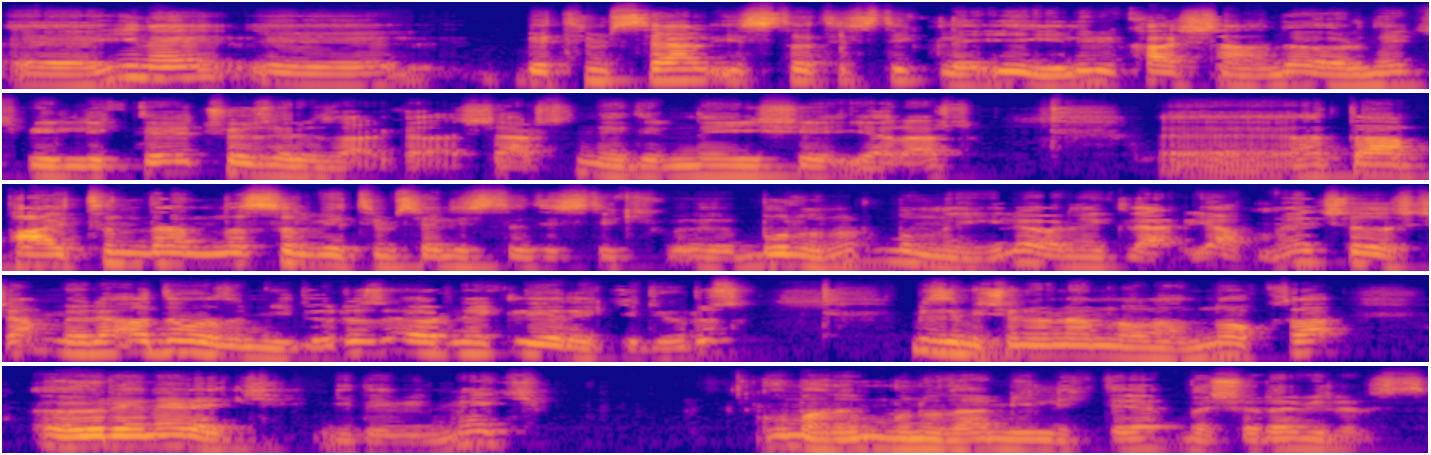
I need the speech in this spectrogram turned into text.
Ee, yine e, betimsel istatistikle ilgili birkaç tane de örnek birlikte çözeriz arkadaşlar. Nedir, ne işe yarar? Ee, hatta Python'da nasıl betimsel istatistik e, bulunur? Bununla ilgili örnekler yapmaya çalışacağım. Böyle adım adım gidiyoruz, örnekleyerek gidiyoruz. Bizim için önemli olan nokta öğrenerek gidebilmek. Umarım bunu da birlikte başarabiliriz.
